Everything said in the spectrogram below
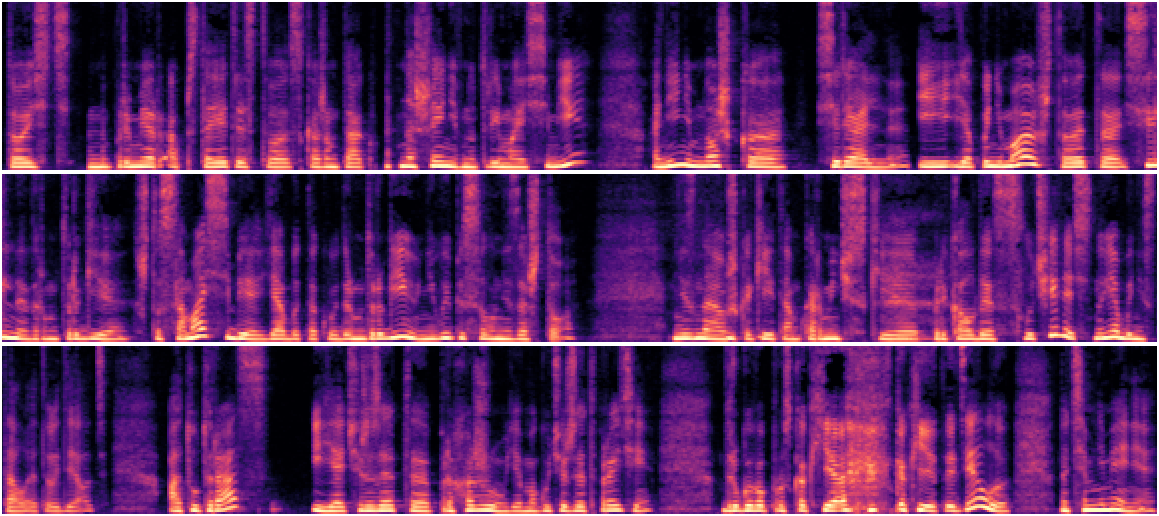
То есть, например, обстоятельства, скажем так, отношений внутри моей семьи, они немножко сериальные. И я понимаю, что это сильная драматургия, что сама себе я бы такую драматургию не выписала ни за что. Не знаю уж, какие там кармические приколдесы случились, но я бы не стала этого делать. А тут раз, и я через это прохожу, я могу через это пройти. Другой вопрос, как я, как я это делаю, но тем не менее.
